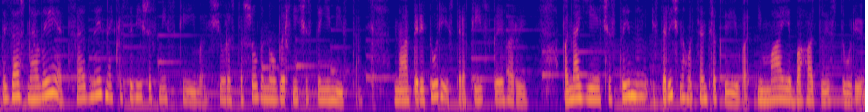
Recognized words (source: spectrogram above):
Пейзажна алея це одне з найкрасивіших міст Києва, що розташовано у верхній частині міста на території Старокиївської гори. Вона є частиною історичного центру Києва і має багату історію,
